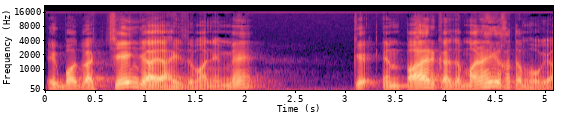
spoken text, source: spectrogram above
ایک بہت بڑا چینج آیا ہے اس زمانے میں کہ امپائر کا زمانہ ہی ختم ہو گیا۔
